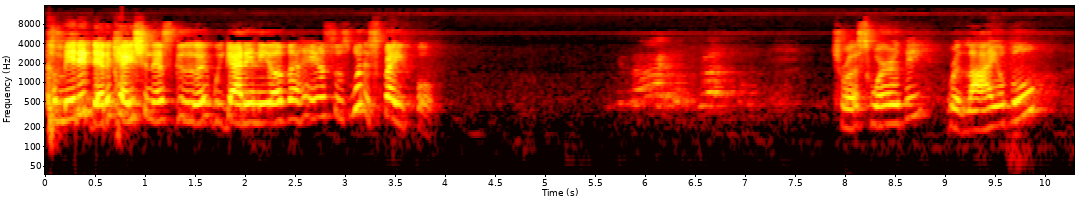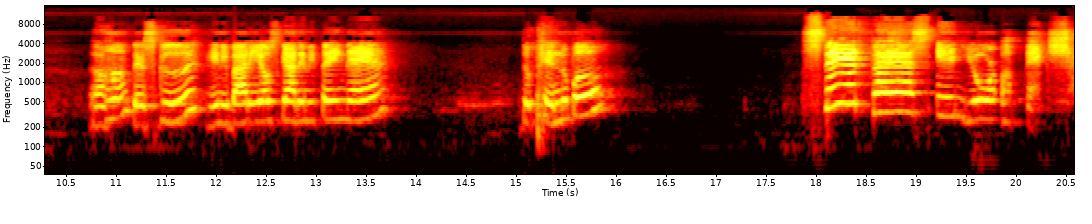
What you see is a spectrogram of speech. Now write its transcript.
Committed, dedication, that's good. We got any other answers? What is faithful? Trustworthy, reliable. Uh huh, that's good. Anybody else got anything to add? Dependable. Steadfast in your affection.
